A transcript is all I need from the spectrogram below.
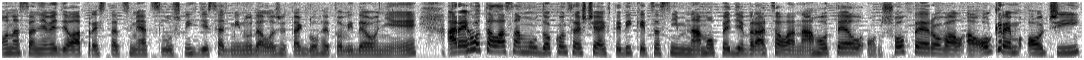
ona sa nevedela prestať smiať slušných 10 minút, ale že tak dlhé to video nie je. A rehotala sa mu dokonca ešte aj vtedy, keď sa s ním na mopede vracala na hotel, on šoféroval a okrem očí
